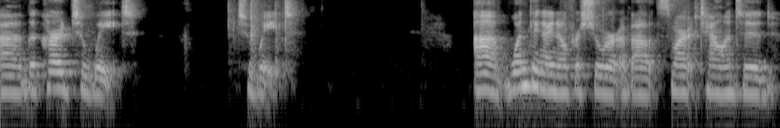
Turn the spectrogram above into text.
uh, the card to wait. To wait. Um, one thing I know for sure about smart, talented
